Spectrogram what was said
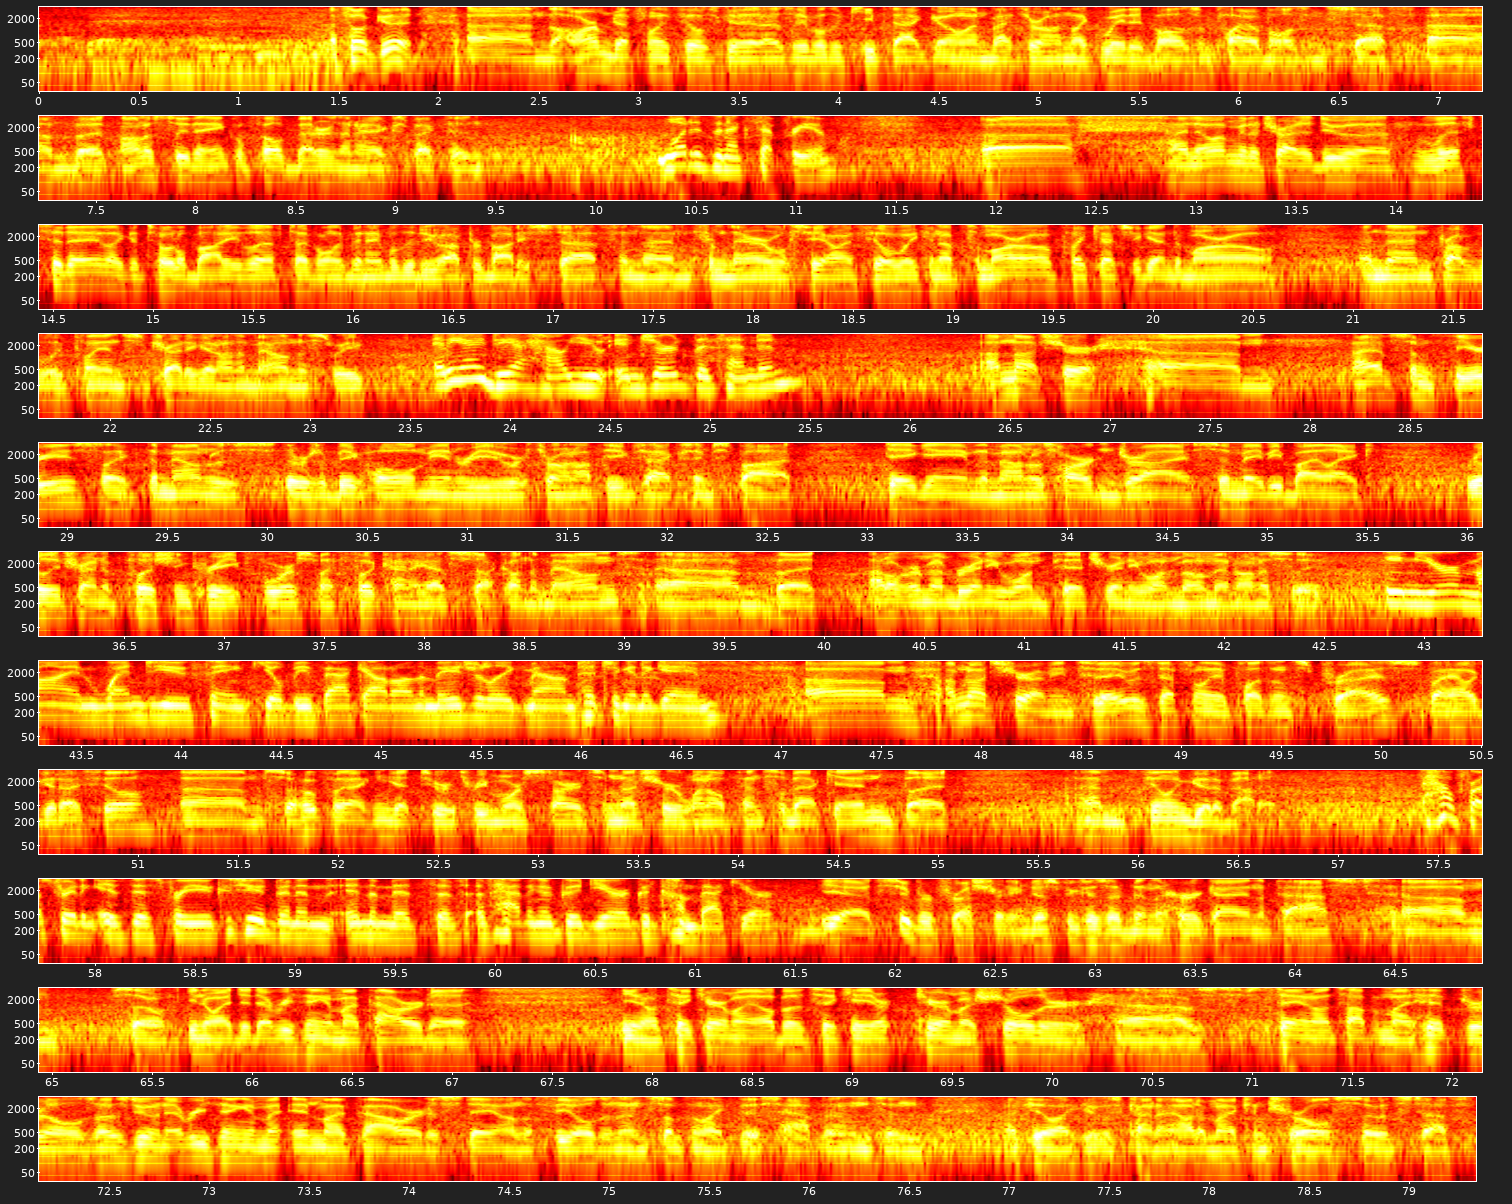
I felt good. Um, the arm definitely feels good. I was able to keep that going by throwing like weighted balls and plyo balls and stuff. Um, but honestly, the ankle felt better than I expected. What is the next step for you? Uh, I know I'm going to try to do a lift today, like a total body lift. I've only been able to do upper body stuff, and then from there, we'll see how I feel waking up tomorrow, play catch again tomorrow, and then probably plans to try to get on the mound this week. Any idea how you injured the tendon? I'm not sure. Um, I have some theories. Like the mound was, there was a big hole. Me and Ryu were thrown off the exact same spot. Day game, the mound was hard and dry. So maybe by like really trying to push and create force, my foot kind of got stuck on the mound. Um, but I don't remember any one pitch or any one moment, honestly. In your mind, when do you think you'll be back out on the major league mound pitching in a game? Um, I'm not sure. I mean, today was definitely a pleasant surprise by how good I feel. Um, so hopefully I can get two or three more starts. I'm not sure when I'll pencil back in, but I'm feeling good about it. How frustrating is this for you? Because you had been in, in the midst of, of, having a good year, a good comeback year. Yeah, it's super frustrating just because I've been the hurt guy in the past. Um, so, you know, I did everything in my power to, you know, take care of my elbow, take care, of my shoulder. Uh, I was staying on top of my hip drills. I was doing everything in my, in my power to stay on the field, and then something like this happens, and I feel like it was kind of out of my control, so it's tough.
